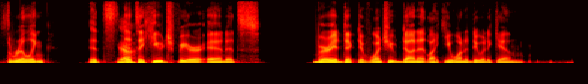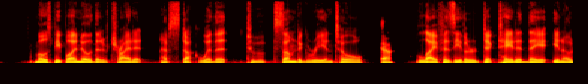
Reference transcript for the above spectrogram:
thrilling it's Yeah. it's a huge fear and it's very addictive once you've done it like you want to do it again most people i know that have tried it have stuck with it to some degree until Yeah. life has either dictated they you know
